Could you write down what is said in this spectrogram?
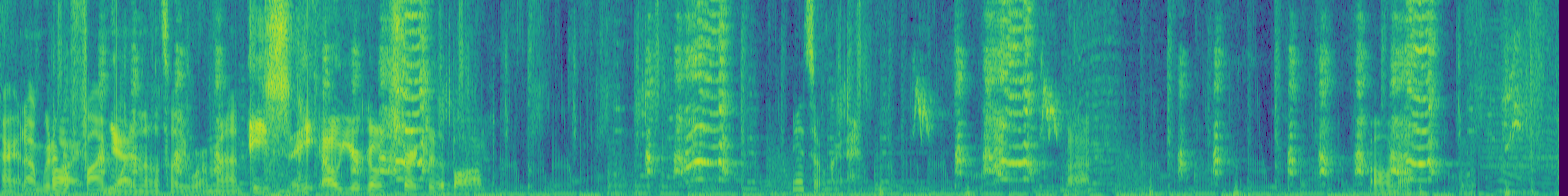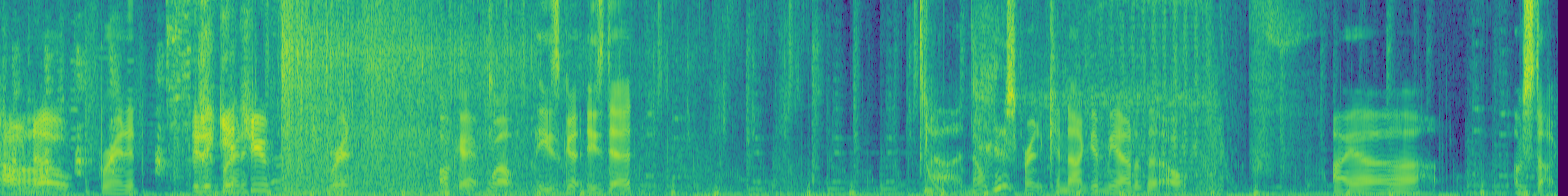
Alright, I'm gonna go Alright, find yeah. one and then I'll tell you where I'm at. He's he, oh, you're going straight to the bomb. It's okay. Alright. Oh no. Oh Uh, no! Brandon. Did it get you? Brandon. Okay, well, he's got, he's dead. Uh, nope, sprint cannot get me out of the. Oh, I uh, I'm stuck.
